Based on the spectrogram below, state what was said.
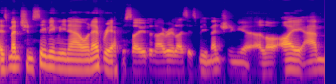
as mentioned seemingly now on every episode, and I realize it's me mentioning it a lot, I am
